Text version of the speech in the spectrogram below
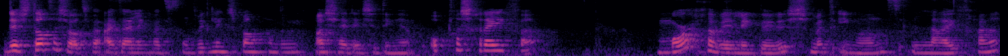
dus dat is wat we uiteindelijk met het ontwikkelingsplan gaan doen als jij deze dingen hebt opgeschreven. Morgen wil ik dus met iemand live gaan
